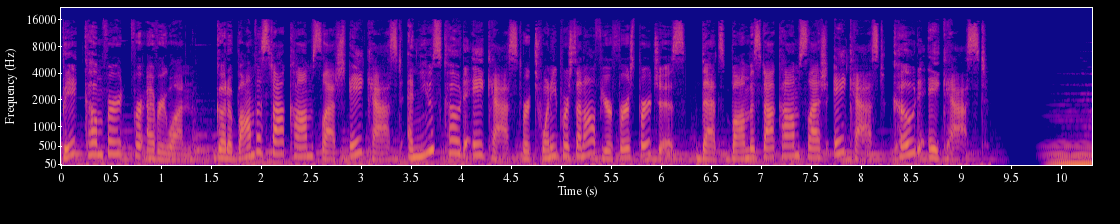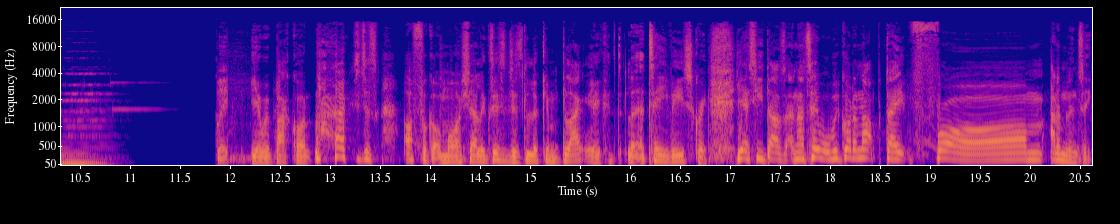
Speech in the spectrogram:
Big comfort for everyone. Go to bombas.com slash ACAST and use code ACAST for 20% off your first purchase. That's bombas.com slash ACAST. Code ACAST. Yeah, we're back on. It's just I forgot Marshall exists, just looking blankly at a TV screen. Yes, he does. And I'll tell you what, we've got an update from Adam Lindsay.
